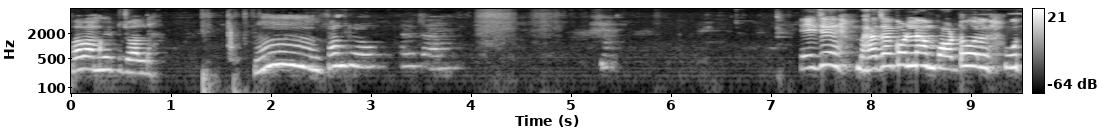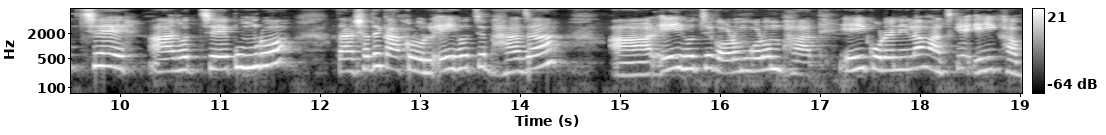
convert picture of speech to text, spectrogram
বাবা, আমাকে একটু জল দে। হুম থ্যাংক ইউ এই যে ভাজা করলাম পটল, উচ্ছে আর হচ্ছে কুমড়ো, তার সাথে কাঁকরোল। এই হচ্ছে ভাজা আর এই হচ্ছে গরম গরম ভাত। এই করে নিলাম, আজকে এই খাব।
